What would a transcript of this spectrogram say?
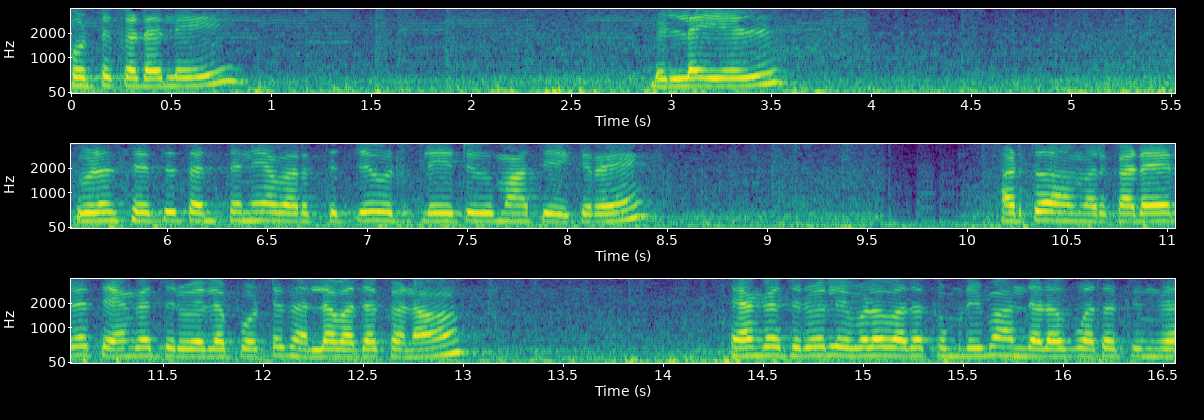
பொட்டுக்கடலை வெள்ளையல் இவ்வளோ சேர்த்து தனித்தனியாக வறுத்துட்டு ஒரு பிளேட்டுக்கு மாற்றி வைக்கிறேன். அடுத்து நம்ம மாதிரி கடையில் தேங்காய் திருவையில் போட்டு நல்லா வதக்கணும். தேங்காய் திருவல் எவ்வளோ வதக்க முடியுமோ அந்த அளவுக்கு வதக்குங்க.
